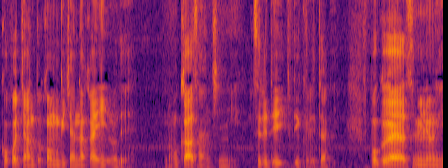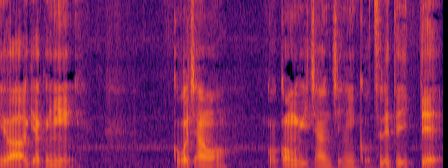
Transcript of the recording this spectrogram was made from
ココちゃんと小麦ちゃん仲いいのでお母さん家に連れて行ってくれたり僕が休みの日は逆にココちゃんをこう小麦ちゃん家にこう連れて行って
